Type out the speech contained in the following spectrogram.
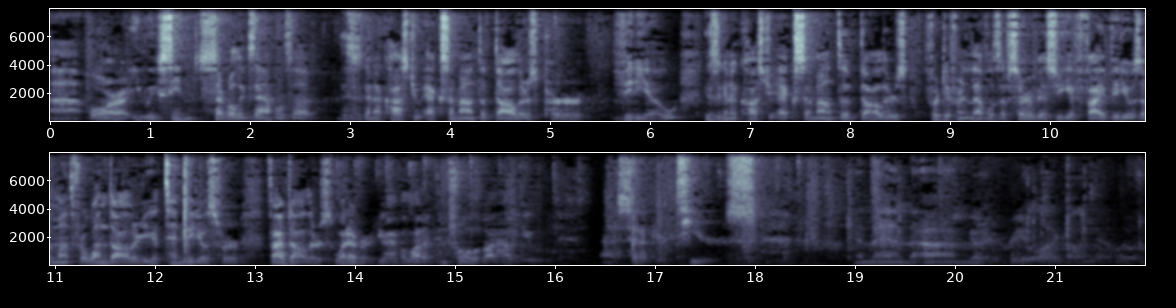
Uh, or we've seen several examples of this is going to cost you X amount of dollars per video. This is going to cost you X amount of dollars for different levels of service. You get five videos a month for one dollar. You get ten videos for five dollars. Whatever. You have a lot of control about how you uh, set up your tiers. And then um, You gotta create a lot of content though.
